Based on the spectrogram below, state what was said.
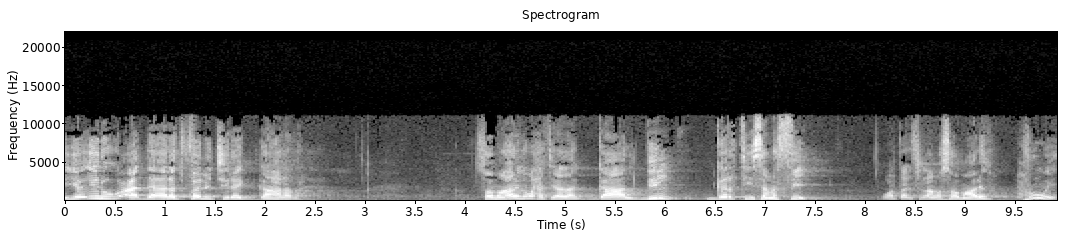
iyo inuu u cadaalad fali jiray gaalada. Soomaalidu waxay tidhahdaa gaal dil gartiisana sii. Waa dad islaama soomaalidu? Run wey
